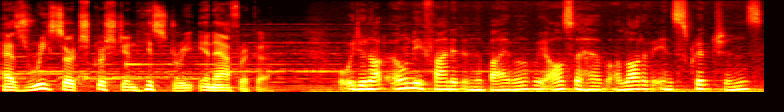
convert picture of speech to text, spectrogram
has researched Christian history in Africa. But we do not only find it in the Bible, we also have a lot of inscriptions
